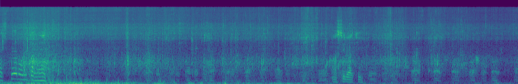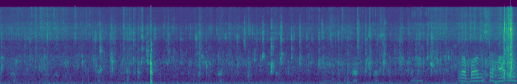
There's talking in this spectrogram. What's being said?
Tá esperando também. Olha os filhotinhos. Trabalho encerrado. Né?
